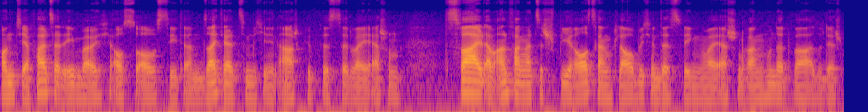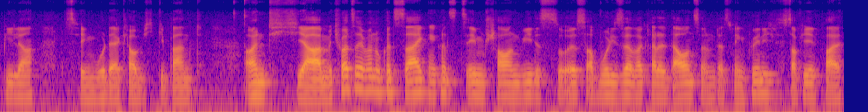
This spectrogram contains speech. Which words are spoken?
Und ja, falls halt eben bei euch auch so aussieht, dann seid ihr halt ziemlich in den Arsch gefistet, weil er schon, das war halt am Anfang, als das Spiel rauskam, glaube ich, und deswegen, weil er schon Rang 100 war, also der Spieler, deswegen wurde er, glaube ich, gebannt. Und ja, ich wollte es einfach nur kurz zeigen, ihr könnt jetzt eben schauen, wie das so ist, obwohl die Server gerade down sind und deswegen finde ich es auf jeden Fall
